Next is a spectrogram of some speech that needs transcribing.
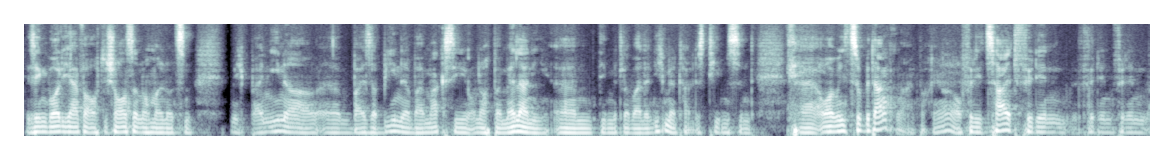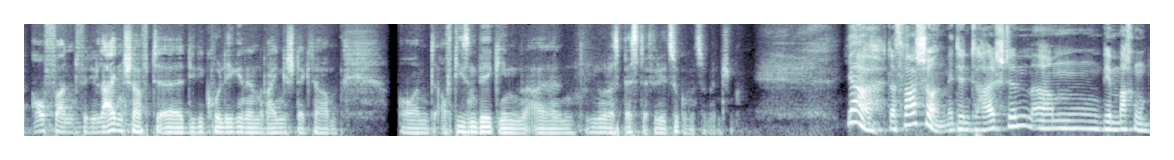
deswegen wollte ich einfach auch die Chance nochmal nutzen, mich bei Nina, äh, bei Sabine, bei Maxi und auch bei Melanie, ähm, die mittlerweile nicht mehr Teil des Teams sind, äh, aber mich zu bedanken einfach, ja, auch für die Zeit, für den, für den, für den Aufwand, für die Leidenschaft, äh, die die Kolleginnen reingesteckt haben. Und auf diesem Weg ihnen äh, nur das Beste für die Zukunft zu wünschen. Ja, das war's schon mit den Talstimmen. Ähm, wir machen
